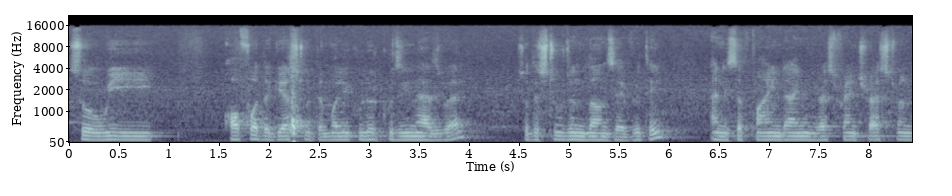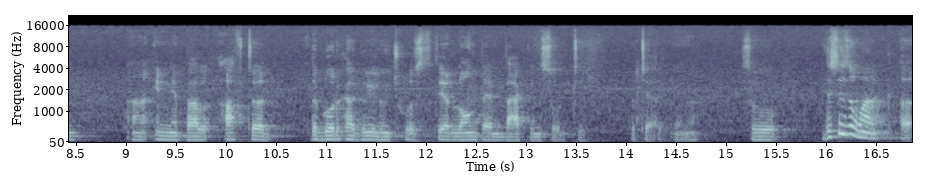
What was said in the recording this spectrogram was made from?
So we offer the guest with a molecular cuisine as well. So the student learns everything, and it's a fine dining rest, French restaurant uh, in Nepal after the Gorkha Grill, which was there a long time back in Soaltee Hotel. You know, so this is a one, uh,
